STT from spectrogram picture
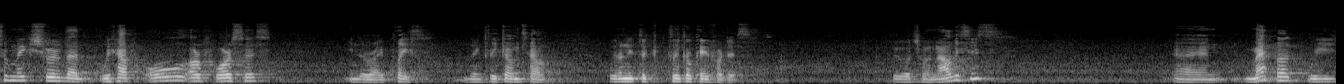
to make sure that we have all our forces in the right place. Then click on cell. We don't need to click OK for this. We go to analysis and method we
